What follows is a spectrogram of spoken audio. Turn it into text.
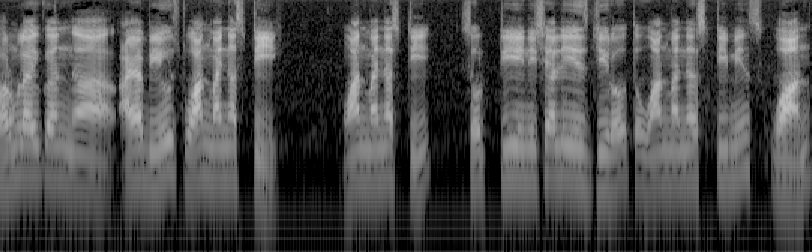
Formula you can uh, I have used 1 minus t 1 minus t. So, t initially is 0. So, 1 minus t means 1.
